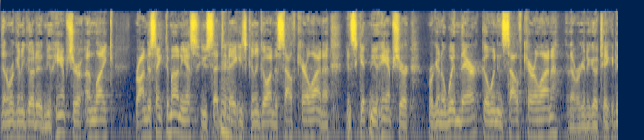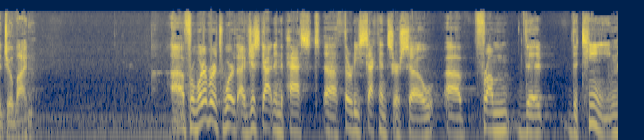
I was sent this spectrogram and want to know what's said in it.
Then we're going to go to New Hampshire, unlike Ron DeSanctimonious, who said today he's going to go on to South Carolina and skip New Hampshire. We're going to win there, go win in South Carolina, and then we're going to go take it to Joe Biden. Uh, for whatever it's worth, I've just gotten in the past uh, 30 seconds or so uh, from the the team,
